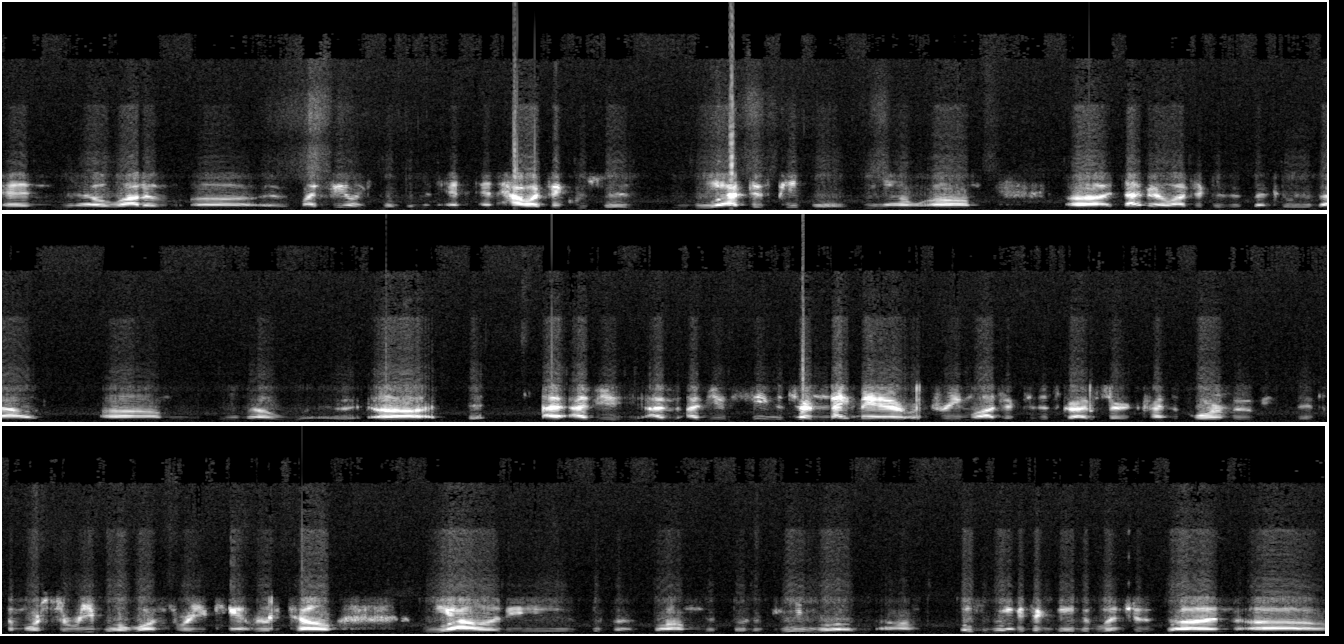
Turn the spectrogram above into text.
and you know a lot of uh, my feelings towards them, and, and and how I think we should react as people. You know, um, uh, Nightmare Logic is essentially about um, you know. Uh, I, I've, u- I've, I've seen the term nightmare or dream logic to describe certain kinds of horror movies. It's the more cerebral ones where you can't really tell reality different from the sort of dream world. Um, basically, anything David Lynch has done, um,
